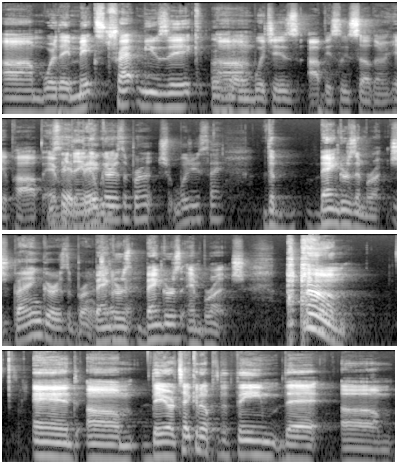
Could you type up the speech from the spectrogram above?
um, where they mix trap music, um, which is obviously Southern hip hop. Mm-hmm. Said Everything that we, brunch. What do you say? the Bangers and Brunch, Bangers and brunch. Bangers, Okay. Bangers and Brunch, and um, they are taking up the theme that um,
